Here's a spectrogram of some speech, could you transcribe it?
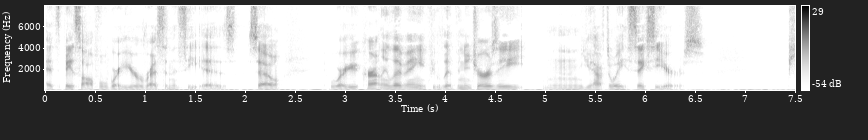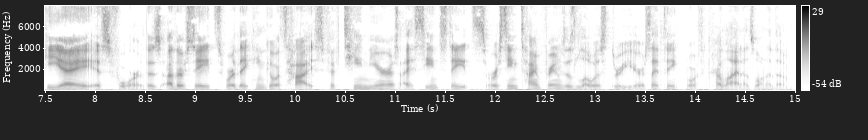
it's based off of where your residency is. So, where you're currently living, if you live in New Jersey, mm, you have to wait six years. PA is four. There's other states where they can go as high as 15 years. I've seen states or seen time frames as low as three years. I think North Carolina is one of them.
